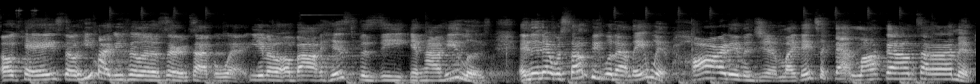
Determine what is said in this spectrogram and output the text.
Okay, so he might be feeling a certain type of way, you know, about his physique and how he looks. And then there were some people that they went hard in the gym, like they took that lockdown time and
